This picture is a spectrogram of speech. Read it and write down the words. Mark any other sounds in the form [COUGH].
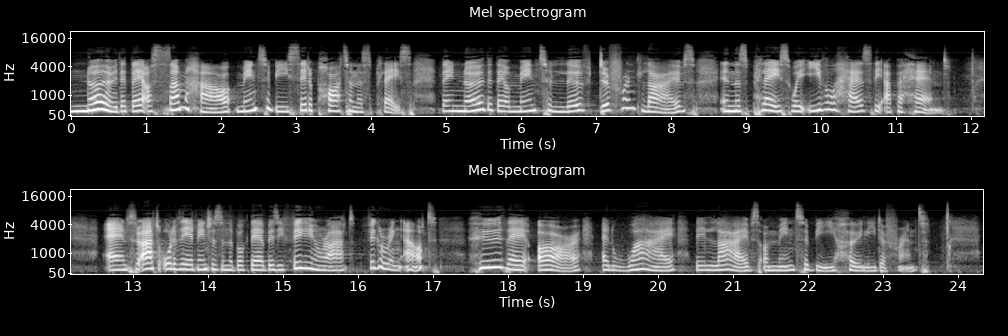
know that they are somehow meant to be set apart in this place. They know that they are meant to live different lives in this place where evil has the upper hand. And throughout all of their adventures in the book, they are busy figuring out, figuring out who they are and why their lives are meant to be wholly different.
